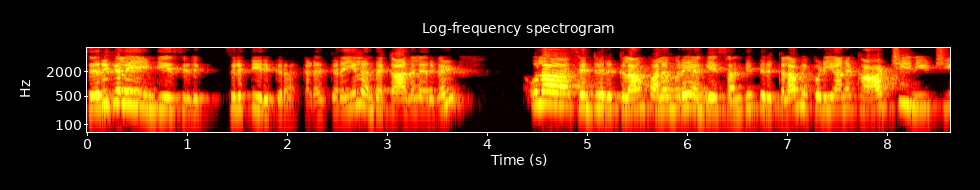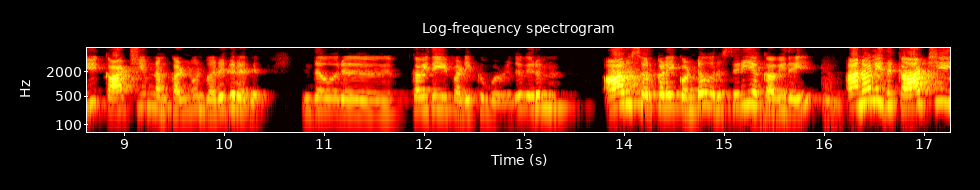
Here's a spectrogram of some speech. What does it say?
செருகலை இங்கே செலு செலுத்தி இருக்கிறார் கடற்கரையில் அந்த காதலர்கள் உலா சென்றிருக்கலாம் பலமுறை அங்கே சந்தித்திருக்கலாம். இப்படியான காட்சி நீட்சி காட்சியும் நம் கண்முன் வருகிறது. இந்த ஒரு கவிதையை படிக்கும் பொழுது வெறும் ஆறு சொற்களை கொண்ட ஒரு சிறிய கவிதை. ஆனால் இது காட்சியை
